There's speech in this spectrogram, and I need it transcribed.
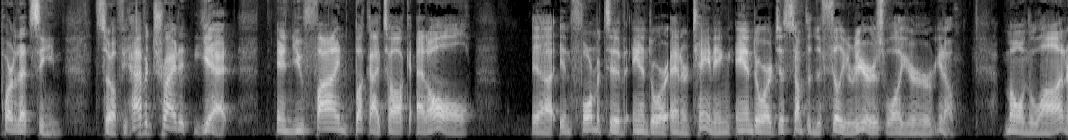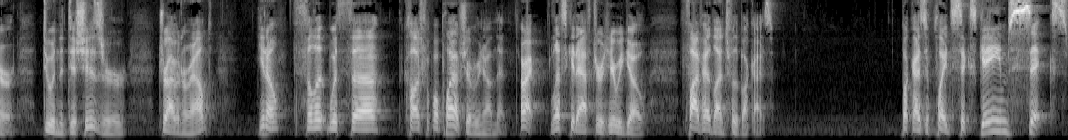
part of that scene. So if you haven't tried it yet and you find Buckeye Talk at all uh, informative and or entertaining and or just something to fill your ears while you're, you know, mowing the lawn or doing the dishes or driving around, you know, fill it with uh, college football playoff show every now and then. All right, let's get after it. Here we go. Five headlines for the Buckeyes. Buckeyes have played six games, six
